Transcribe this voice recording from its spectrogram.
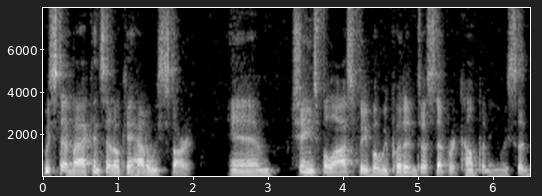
we stepped back and said, okay, how do we start? And change philosophy, but we put it into a separate company. We said,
